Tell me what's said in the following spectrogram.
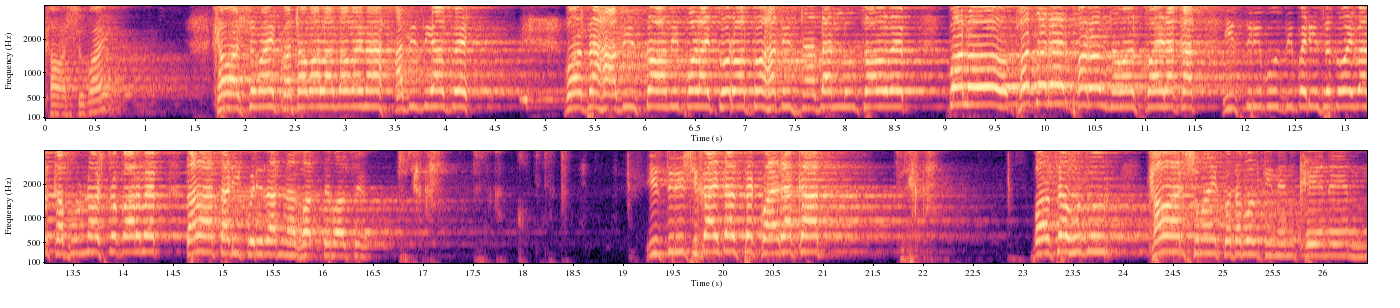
খাওয়ার সময়? খাওয়ার সময় কথা বলা যাবে না, হাদিসই আছে। বলছে, হাদিস তো আমি পড়াই তোর অত হাদিস না জানলেও চলবে। বলো, ফজরের ফরজ নামাজ কয় রাকাত? স্ত্রী বুঝতে পেরেছে তো ওইবার কাপড় নষ্ট করবে, তাড়াতাড়ি করে রান্না ঘরতে বলছে স্ত্রী শিখাই যাচ্ছে কয় রাখাত। বলছে, হুজুর খাওয়ার সময় কথা বলতে নেন খেয়ে নেন।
